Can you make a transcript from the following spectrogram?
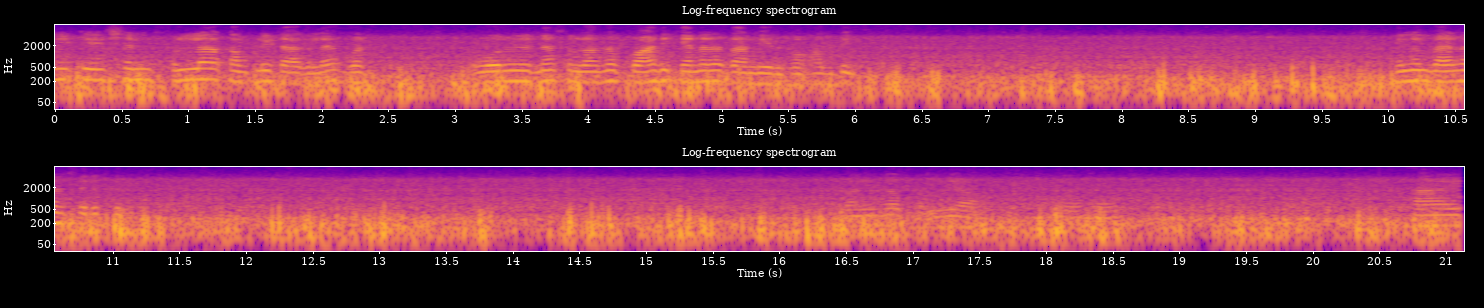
சானிடேஷன் ஃபுல்லாக கம்ப்ளீட் ஆகலை பட் ஒரு என்ன சொல்லுவாங்க பாதி கிணறு தாண்டி இருக்கும் அப்படி. இன்னும் பேலன்ஸ் இருக்கு. ஹாய்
